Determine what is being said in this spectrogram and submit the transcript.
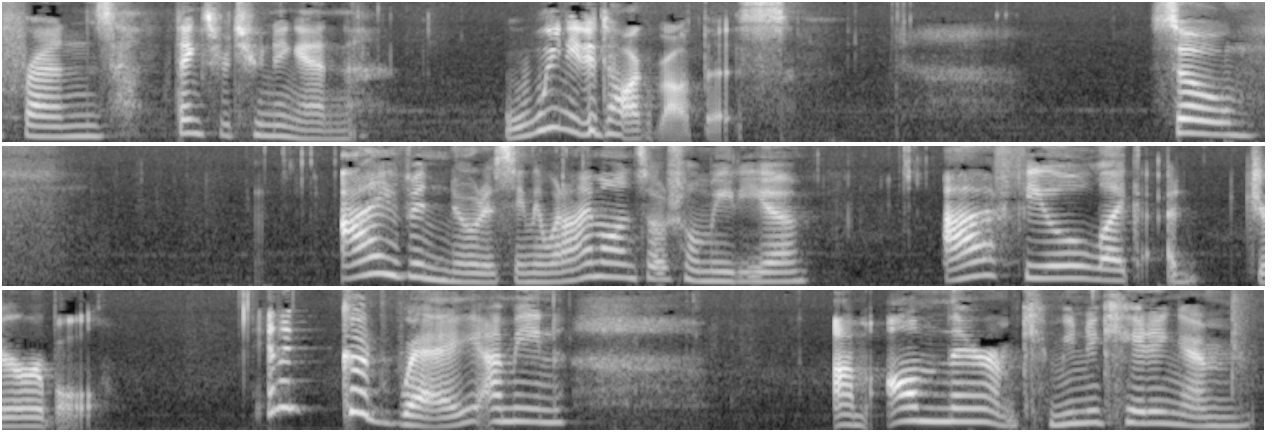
friends. Thanks for tuning in. We need to talk about this. So, I've been noticing that when I'm on social media, I feel like a gerbil. In a good way. I mean, I'm on there, I'm communicating, I'm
